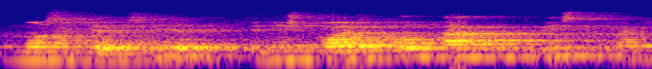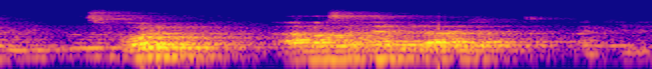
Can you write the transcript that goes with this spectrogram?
no nosso dia a dia, que a gente pode contar com Cristo para que Ele transforme a nossa realidade, para que Ele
